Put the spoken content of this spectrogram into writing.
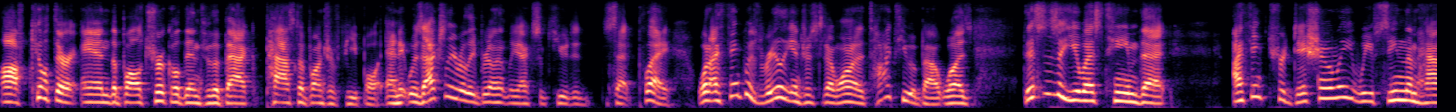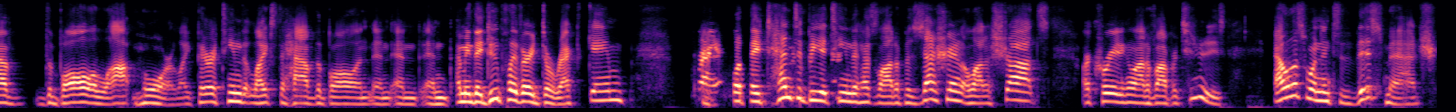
off kilter and the ball trickled in through the back past a bunch of people and it was actually a really brilliantly executed set play what i think was really interesting i wanted to talk to you about was this is a us team that i think traditionally we've seen them have the ball a lot more like they're a team that likes to have the ball and and and, and i mean they do play a very direct game Right. but they tend to be a team that has a lot of possession, a lot of shots, are creating a lot of opportunities. Ellis went into this match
